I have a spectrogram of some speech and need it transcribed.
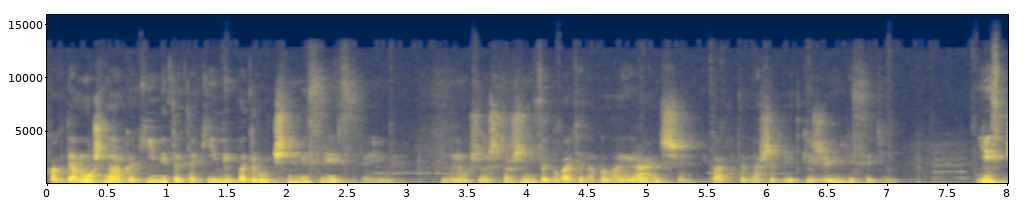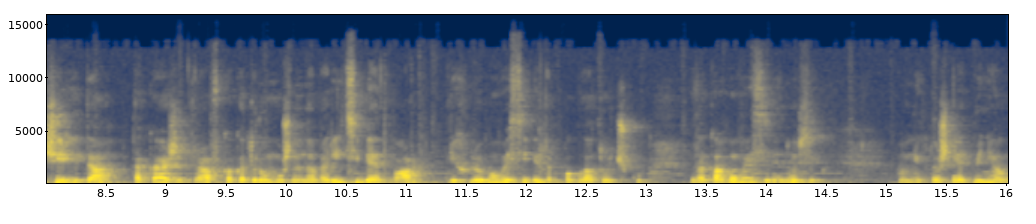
Когда можно какими-то такими подручными средствами. Нужно что же не забывать, она была и раньше. Как-то наши предки жили с этим. Есть череда, такая же травка, которую можно наварить себе отвар, прихлебывая себе там по глоточку, закапывая себе носик. Но никто ж не отменял.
